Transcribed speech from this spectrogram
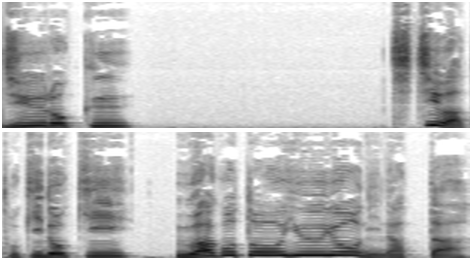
16父は時々上ごとを言うようになった。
